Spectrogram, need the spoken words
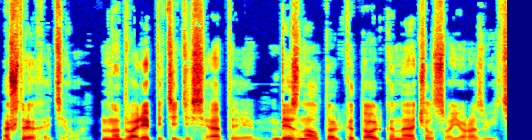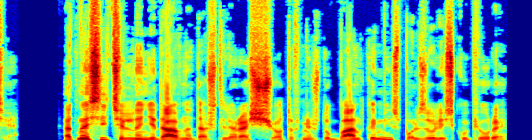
А что я хотел? На дворе 50-е. Безнал только-только начал свое развитие. Относительно недавно даже для расчетов между банками использовались купюры,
